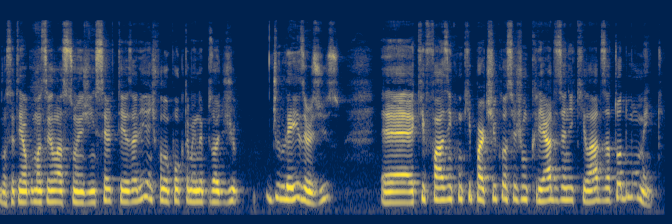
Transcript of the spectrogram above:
Você tem algumas relações de incerteza ali. A gente falou um pouco também no episódio de, de lasers disso, é, que fazem com que partículas sejam criadas e aniquiladas a todo momento.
